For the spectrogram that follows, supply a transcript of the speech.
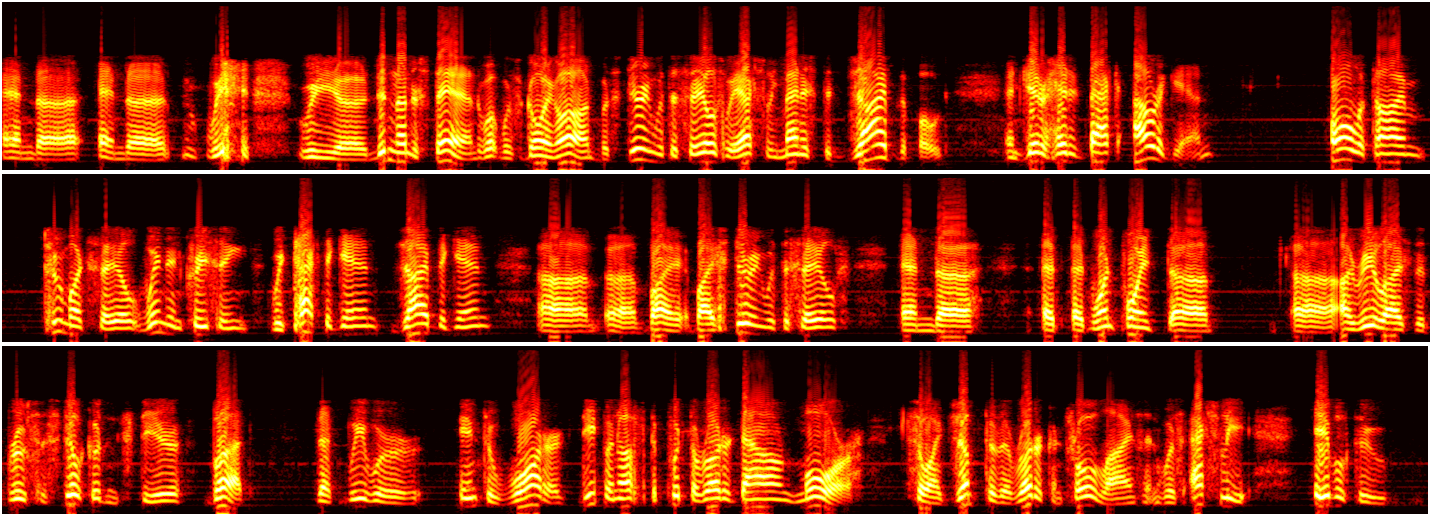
and uh, and uh, we we uh, didn't understand what was going on. But steering with the sails, we actually managed to jibe the boat and get her headed back out again. All the time, too much sail, wind increasing. We tacked again, jibed again uh, uh, by by steering with the sails, and uh, at at one point. Uh, uh, I realized that Bruce still couldn't steer, but that we were into water deep enough to put the rudder down more. So I jumped to the rudder control lines and was actually able to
